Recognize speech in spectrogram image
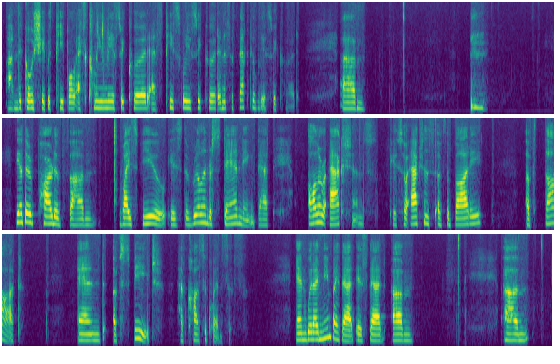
um, negotiate with people as cleanly as we could, as peacefully as we could, and as effectively as we could. Um, The other part of um, wise view is the real understanding that all our actions, okay, so actions of the body, of thought, and of speech have consequences. And what I mean by that is that um, um,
